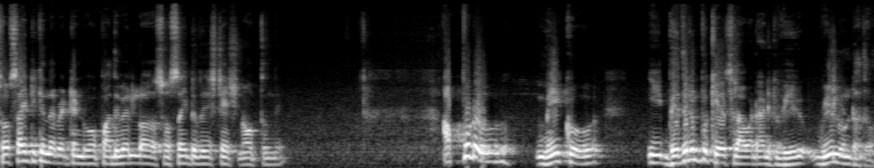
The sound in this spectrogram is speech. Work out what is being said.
సొసైటీ కింద పెట్టండి. ఓ పదివేల్లో సొసైటీ రిజిస్ట్రేషన్ అవుతుంది. అప్పుడు మీకు ఈ బెదిరింపు కేసులు అవ్వడానికి వీ వీలుండదు.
